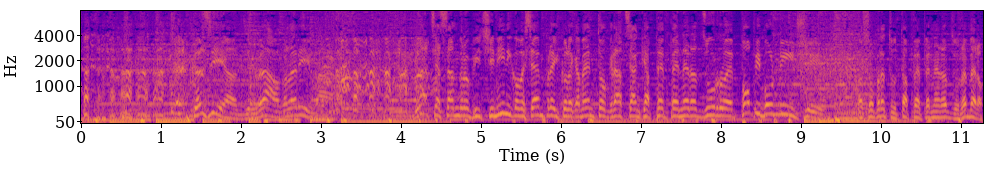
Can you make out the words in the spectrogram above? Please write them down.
Così oggi, bravo, con la rima. Grazie a Sandro Piccinini, come sempre il collegamento, grazie anche a Peppe Nerazzurro e Popi Bonnici. Ma soprattutto a Peppe Nerazzurro, è vero.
